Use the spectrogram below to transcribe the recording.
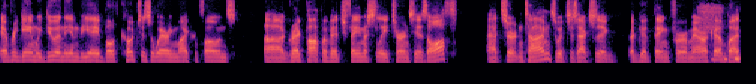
Every game we do in the NBA, both coaches are wearing microphones. Uh, Gregg Popovich famously turns his off at certain times, which is actually a, a good thing for America. But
